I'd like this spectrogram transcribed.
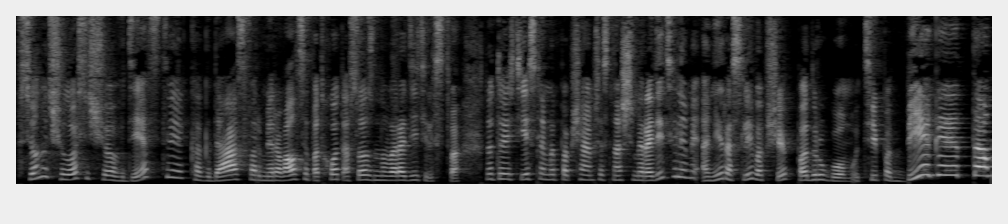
все началось еще в детстве, когда сформировался подход осознанного родительства. Ну, то есть, если мы пообщаемся с нашими родителями, они росли вообще по-другому. Типа, бегает там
